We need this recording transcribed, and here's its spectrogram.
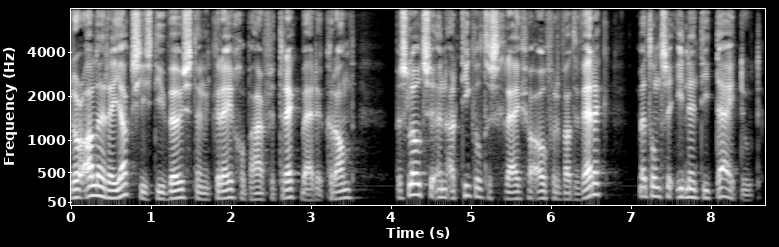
Door alle reacties die Weusten kreeg op haar vertrek bij de krant, besloot ze een artikel te schrijven over wat werk met onze identiteit doet.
